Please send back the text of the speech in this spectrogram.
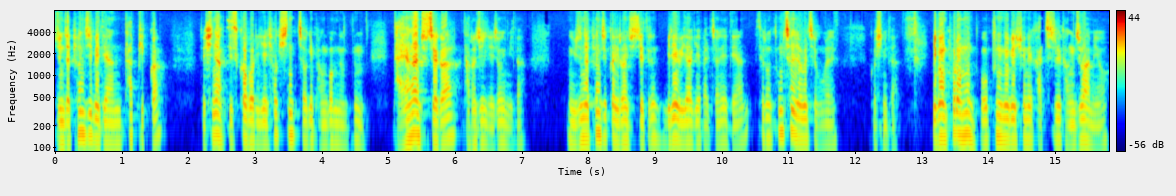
유전자 편집에 대한 타픽과 또 신약 디스커버리의 혁신적인 방법론 등 다양한 주제가 다뤄질 예정입니다. 유전자 편집과 이런 주제들은 미래의학의 발전에 대한 새로운 통찰력을 제공할 것입니다. 이번 포럼은 오픈 이노베이션의 가치를 강조하며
